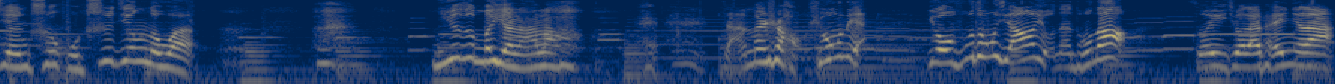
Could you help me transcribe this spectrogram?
剑齿虎吃惊地问：“哎，你怎么也来了？咱们是好兄弟，有福同享，有难同当，所以就来陪你了。”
